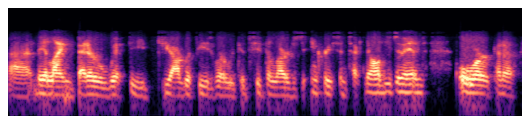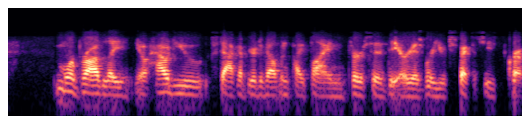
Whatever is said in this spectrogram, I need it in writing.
uh, they align better with the geographies where we could see the largest increase in technology demand? Or kind of more broadly, you know, how do you stack up your development pipeline versus the areas where you expect to see growth?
